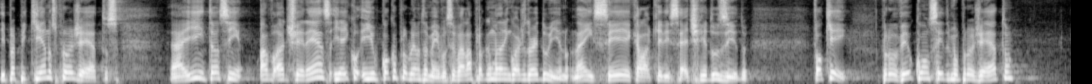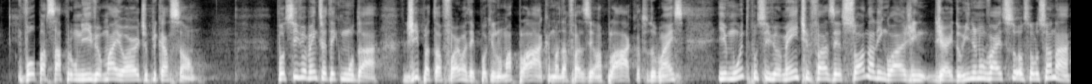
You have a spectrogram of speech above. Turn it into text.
e para pequenos projetos. Aí, então, assim, a, a, diferença. E aí, e qual que é o problema também? Você vai lá, programa na linguagem do Arduino, né, em C, aquela, aquele set reduzido. Fala, ok, provei o conceito do meu projeto, vou passar para um nível maior de aplicação. Possivelmente você vai ter que mudar de plataforma, ter que pôr aquilo numa placa, mandar fazer uma placa, tudo mais. E muito possivelmente fazer só na linguagem de Arduino não vai solucionar.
